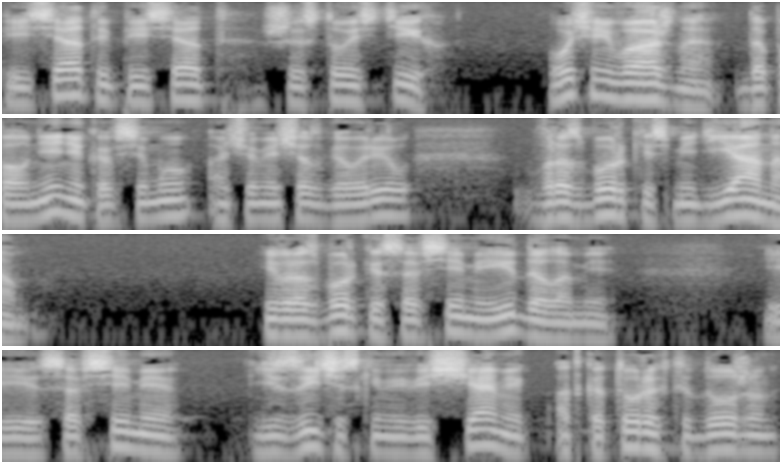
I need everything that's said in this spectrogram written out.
50-56 стих. Очень важное дополнение ко всему, о чем я сейчас говорил, в разборке с Медьяном и в разборке со всеми идолами и со всеми языческими вещами, от которых ты должен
